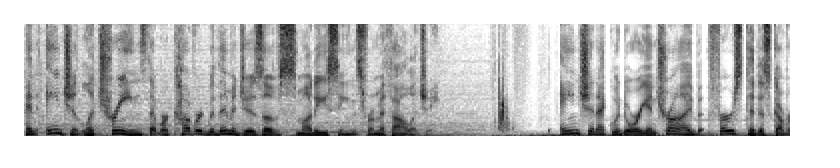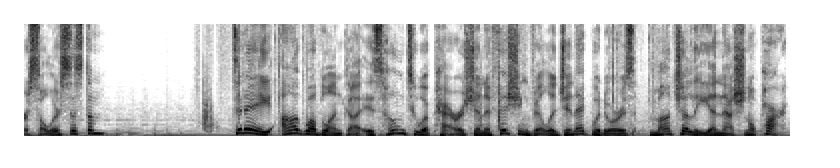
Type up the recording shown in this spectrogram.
and ancient latrines that were covered with images of smutty scenes from mythology. Ancient Ecuadorian tribe first to discover solar system? Today, Agua Blanca is home to a parish and a fishing village in Ecuador's Machalilla National Park.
